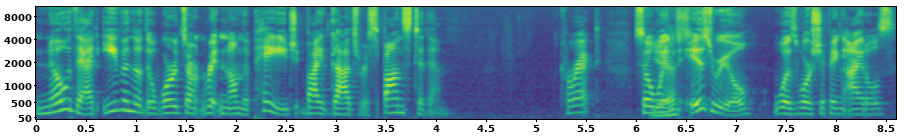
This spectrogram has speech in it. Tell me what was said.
know that even though the words aren't written on the page by God's response to them. Correct? So when Israel was worshiping idols,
